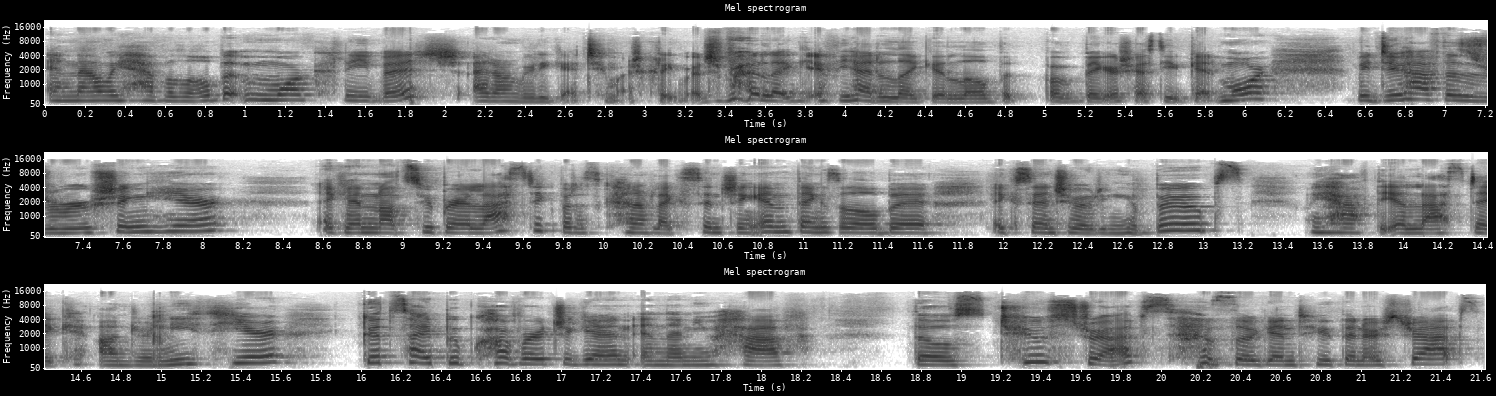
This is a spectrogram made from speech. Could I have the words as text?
And now we have a little bit more cleavage. I don't really get too much cleavage, but like if you had like a little bit of a bigger chest, you'd get more. We do have this ruching here. Again, not super elastic, but it's kind of like cinching in things a little bit, accentuating your boobs. We have the elastic underneath here. Good side boob coverage again. And then you have those two straps. so again, two thinner straps.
